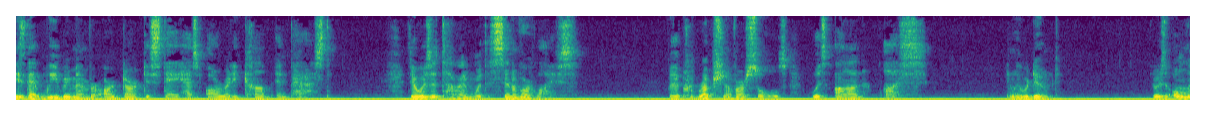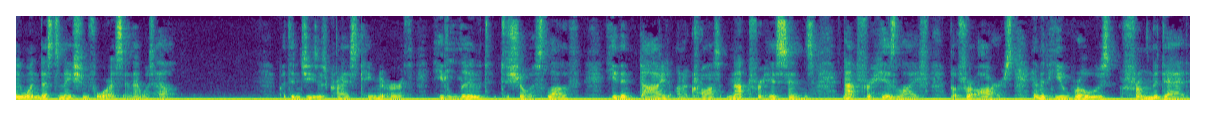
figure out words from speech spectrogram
is that we remember our darkest day has already come and passed. There was a time where the sin of our lives, where the corruption of our souls was on us and we were doomed. There was only one destination for us, and that was hell. But then Jesus Christ came to earth. He lived to show us love. He then died on a cross, not for his sins, not for his life, but for ours. And then he rose from the dead,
